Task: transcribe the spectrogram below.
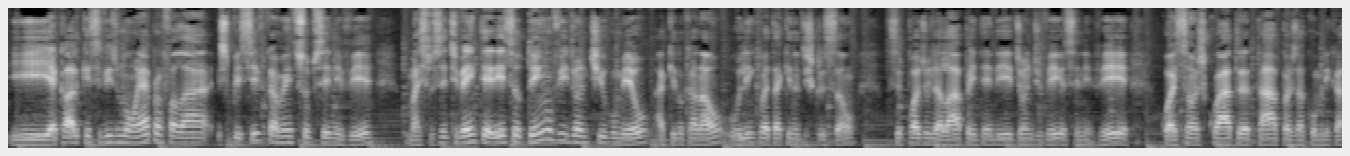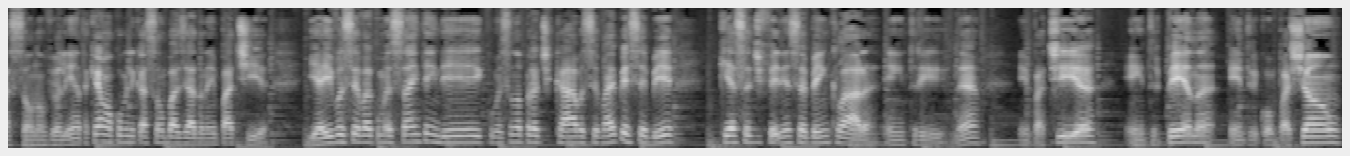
E é claro que esse vídeo não é para falar especificamente sobre CNV, mas se você tiver interesse, eu tenho um vídeo antigo meu aqui no canal, o link vai estar aqui na descrição. Você pode olhar lá para entender de onde veio a CNV, quais são as quatro etapas da comunicação não violenta, que é uma comunicação baseada na empatia. E aí você vai começar a entender, começando a praticar, você vai perceber que essa diferença é bem clara entre, né, empatia, entre pena, entre compaixão.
